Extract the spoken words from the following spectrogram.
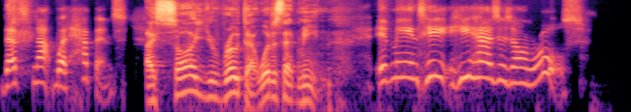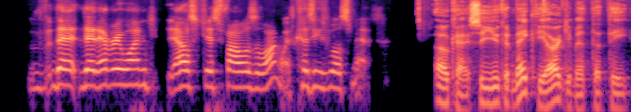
That's not what happens. I saw you wrote that. What does that mean? It means he he has his own rules that that everyone else just follows along with because he's Will Smith. Okay, so you could make the argument that the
